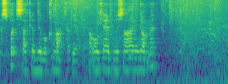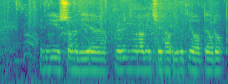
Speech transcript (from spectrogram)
a split second, they will come back at you. That one came from the side and got me. If you use some of the uh, runes and what have you to help you with your build up,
